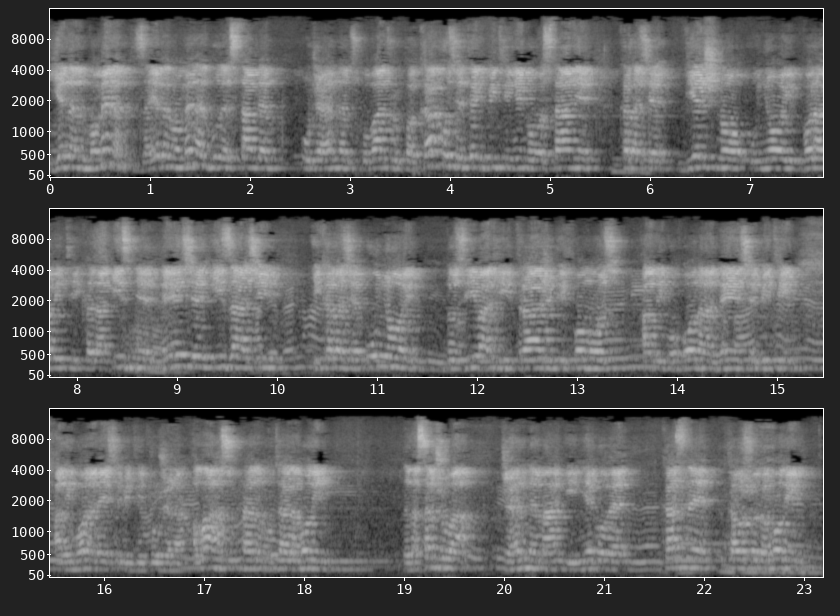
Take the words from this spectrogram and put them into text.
jedan moment, za jedan moment bude stavljen u džahennemsku vatru, pa kako će tek biti njegovo stanje kada će vječno u njoj boraviti, kada iz nje neće izaći i kada će u njoj dozivati i tražiti pomoć, ali mu ona neće biti, ali mu ona neće biti pružena. Allah subhanahu wa ta'ala molim da nas sačuva džahennema i njegove kazne, kao što ga molim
